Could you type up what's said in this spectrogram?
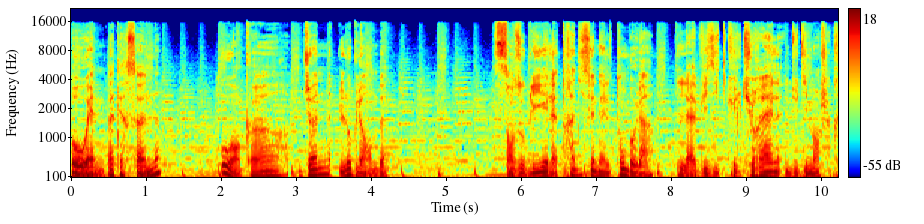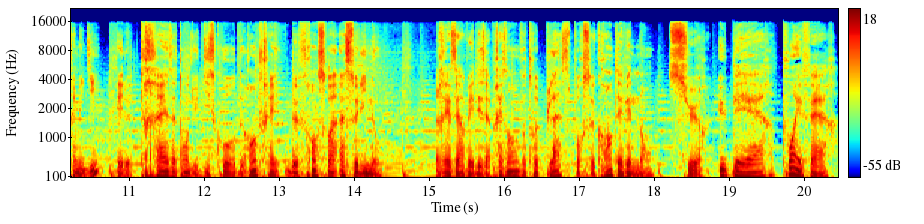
Owen Patterson ou encore John Logland. Sans oublier la traditionnelle tombola, la visite culturelle du dimanche après-midi et le très attendu discours de rentrée de François Asselineau. Réservez dès à présent votre place pour ce grand événement sur upr.fr.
